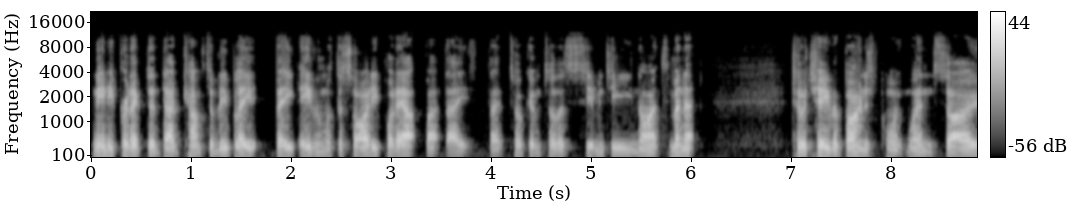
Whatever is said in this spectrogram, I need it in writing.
many predicted they'd comfortably beat, beat even with the side he put out, but they they took him to the 79th minute to achieve a bonus point win. So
